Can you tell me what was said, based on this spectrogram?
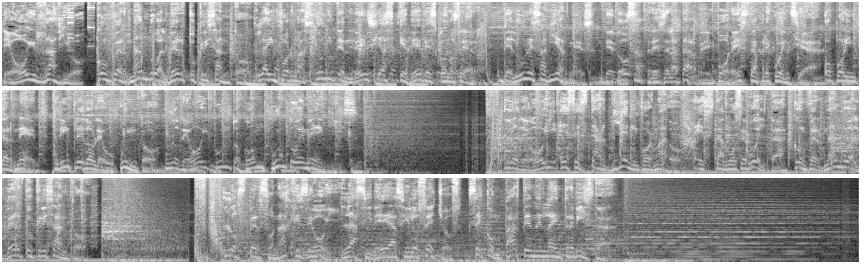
De hoy radio, con Fernando Alberto Crisanto. La información y tendencias que debes conocer. De lunes a viernes, de 2 a 3 de la tarde, por esta frecuencia. O por internet, www.lodehoy.com.mx. Lo de hoy es estar bien informado. Estamos de vuelta con Fernando Alberto Crisanto. Los personajes de hoy, las ideas y los hechos se comparten en la entrevista.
